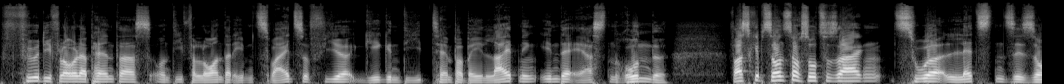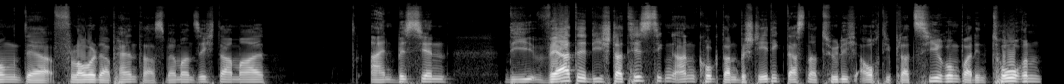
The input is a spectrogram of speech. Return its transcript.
für die Florida Panthers und die verloren dann eben 2 zu 4 gegen die Tampa Bay Lightning in der ersten Runde. Was gibt es sonst noch sozusagen zur letzten Saison der Florida Panthers? Wenn man sich da mal ein bisschen die Werte, die Statistiken anguckt, dann bestätigt das natürlich auch die Platzierung. Bei den Toren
